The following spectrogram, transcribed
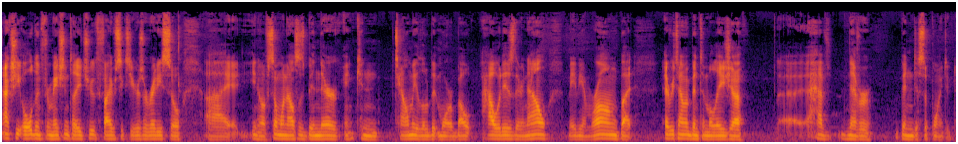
actually old information, tell you the truth, five or six years already. So uh, you know, if someone else has been there and can tell me a little bit more about how it is there now, maybe I'm wrong. But every time I've been to Malaysia, uh, have never been disappointed.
